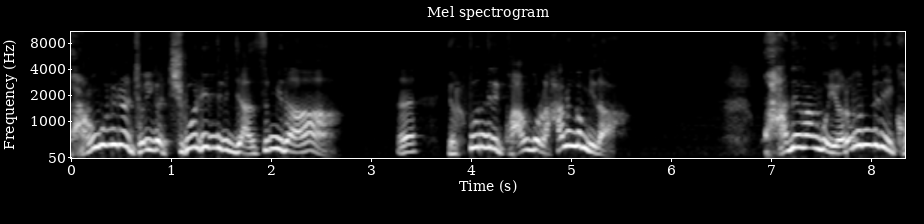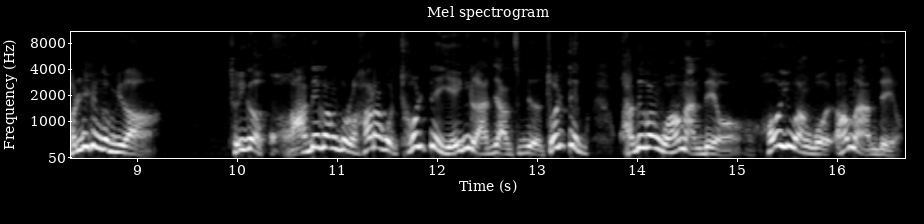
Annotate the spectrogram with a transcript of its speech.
광고비를 저희가 지원해 드리지 않습니다. 예? 여러분들이 광고를 하는 겁니다. 과대 광고 여러분들이 걸리는 겁니다. 저희가 과대 광고를 하라고 절대 얘기를 하지 않습니다. 절대 과대 광고 하면 안 돼요. 허위 광고 하면 안 돼요.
